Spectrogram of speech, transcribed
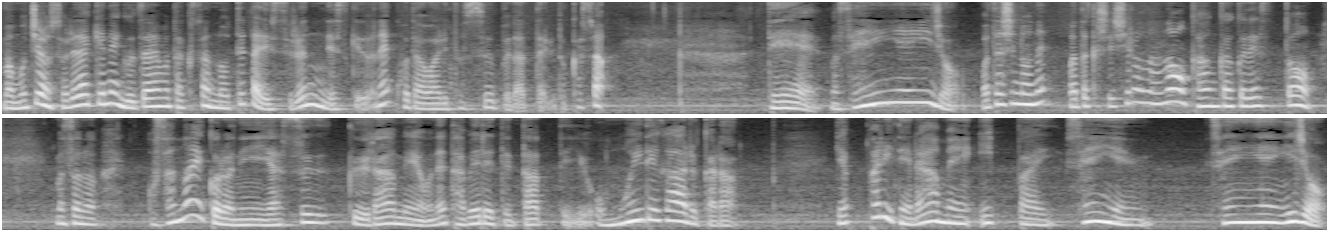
まあ、もちろんそれだけね具材もたくさん乗ってたりするんですけどね。こだわりとスープだったりとかさ。で、まあ、1,000円以上。私のね私白菜の感覚ですと、まあ、その幼い頃に安くラーメンをね食べれてたっていう思い出があるからやっぱりねラーメン1杯1,000円1,000円以上。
